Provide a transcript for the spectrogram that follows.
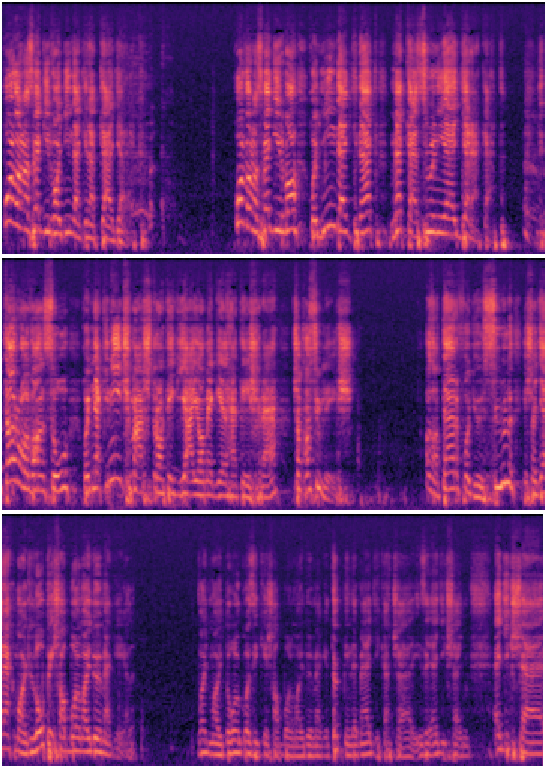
Hol van az megírva, hogy mindenkinek kell gyerek? Hol van az megírva, hogy mindenkinek meg kell szülnie egy gyereket? Itt arról van szó, hogy neki nincs más stratégiája a megélhetésre, csak a szülés. Az a terv, hogy ő szül, és a gyerek majd lop, és abból majd ő megél. Vagy majd dolgozik, és abból majd ő megél. Tök mindegy, mert egyiket se, izé, egyik se, egyik se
